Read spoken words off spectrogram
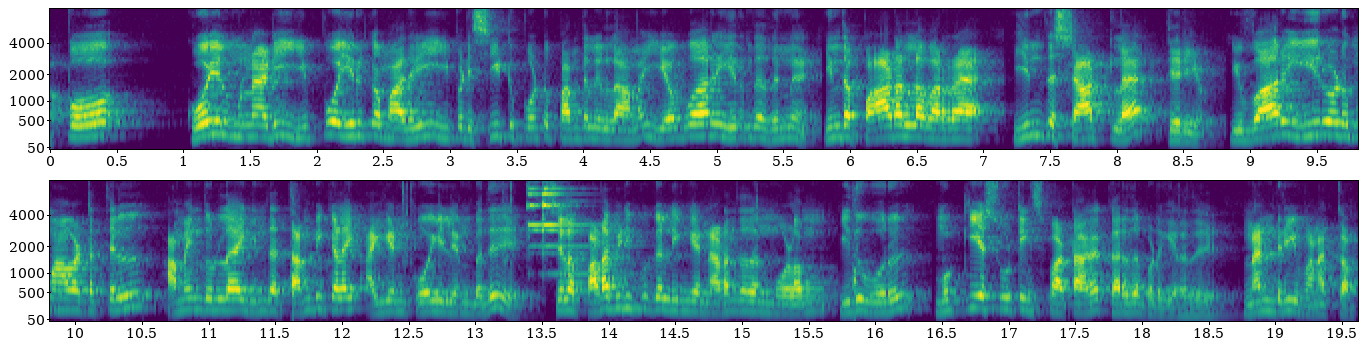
அப்போது கோயில் முன்னாடி இப்போ இருக்க மாதிரி இப்படி சீட்டு போட்டு பந்தல் இல்லாமல் எவ்வாறு இருந்ததுன்னு இந்த பாடலில் வர்ற இந்த ஷாட்டில் தெரியும். இவ்வாறு ஈரோடு மாவட்டத்தில் அமைந்துள்ள இந்த தம்பிக்கலை ஐயன் கோயில் என்பது சில படப்பிடிப்புகள் இங்கே நடந்ததன் மூலம் இது ஒரு முக்கிய ஷூட்டிங் ஸ்பாட்டாக கருதப்படுகிறது. நன்றி வணக்கம்.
